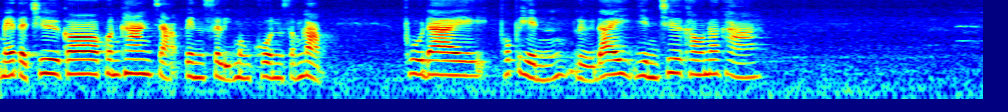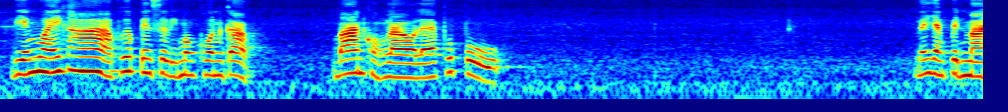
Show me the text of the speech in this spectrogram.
แม้แต่ชื่อก็ค่อนข้างจะเป็นสิริมงคลสำหรับผู้ได้พบเห็นหรือได้ยินชื่อเขานะคะ เลี้ยงไว้ค่ะ เพื่อเป็นสิริมงคลกับบ้านของเราและผู้ปลูก และยังเป็นไม้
